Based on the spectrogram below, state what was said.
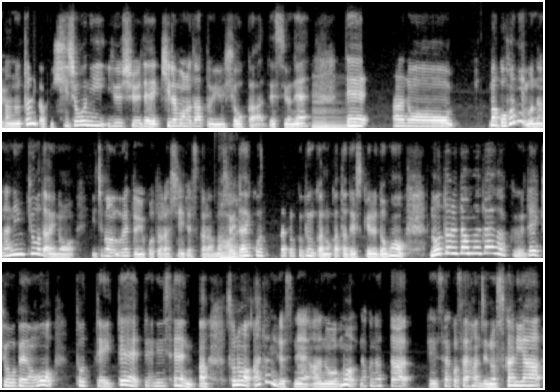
えー、あのとにかく非常に優秀で切れ者だという評価ですよね。であのまあ、ご本人も7人兄弟の一番上ということらしいですから、まあ、そういう大家族文化の方ですけれども、はい、ノートルダム大学で教鞭を取っていて、で2000あその後にですねあのもう亡くなったえー、最高裁判事のスカリア、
